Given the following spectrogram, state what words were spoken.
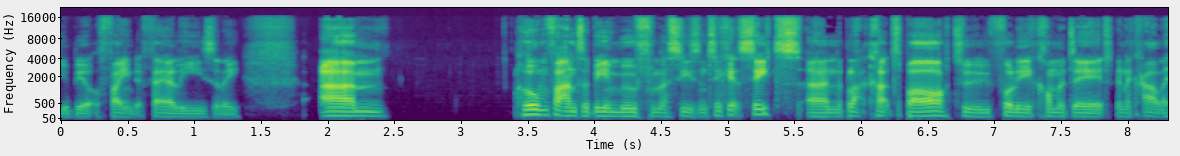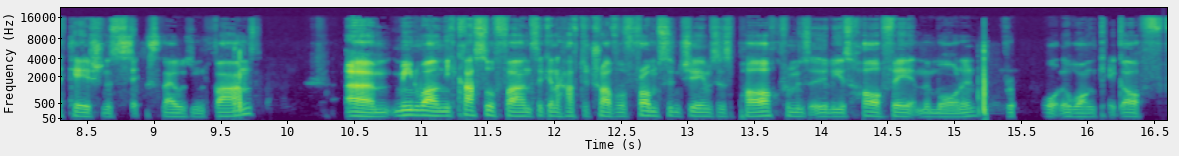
you'll be able to find it fairly easily. Um, home fans are being moved from their season ticket seats and the Black Cats bar to fully accommodate an allocation of 6,000 fans. Um, meanwhile, Newcastle fans are going to have to travel from St James's Park from as early as half eight in the morning for quarter one kick-off.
